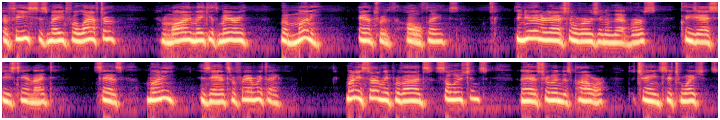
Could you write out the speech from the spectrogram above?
A feast is made for laughter, and wine maketh merry, but money answereth all things. The New International Version of that verse, Ecclesiastes 10:19, says, "Money is the answer for everything." Money certainly provides solutions and has tremendous power to change situations.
